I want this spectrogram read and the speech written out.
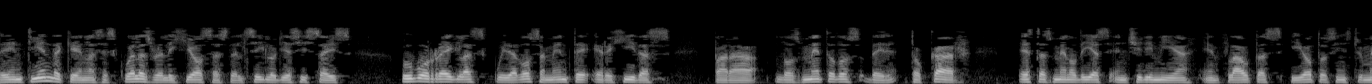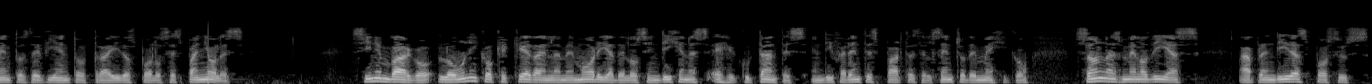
Se entiende que en las escuelas religiosas del siglo XVI hubo reglas cuidadosamente erigidas para los métodos de tocar estas melodías en chirimía, en flautas y otros instrumentos de viento traídos por los españoles. Sin embargo, lo único que queda en la memoria de los indígenas ejecutantes en diferentes partes del centro de México son las melodías aprendidas por sus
